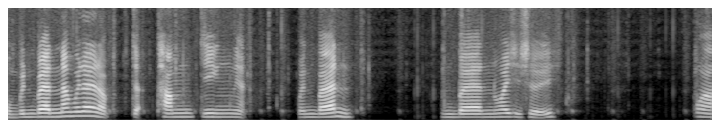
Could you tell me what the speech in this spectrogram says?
ผมเป็นแบนนะไม่ได้แบบจะทำจริงเนี่ย เป็นแบนเป็นแบนไว้เฉยๆว่า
